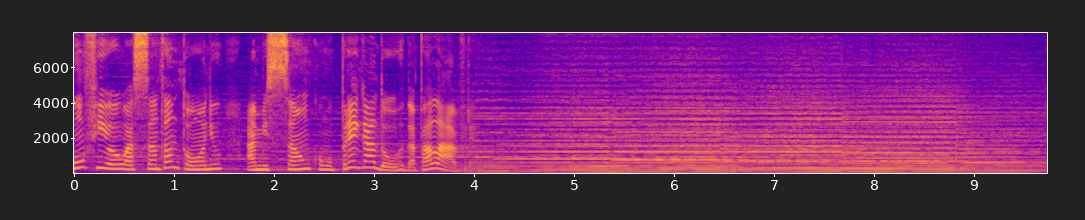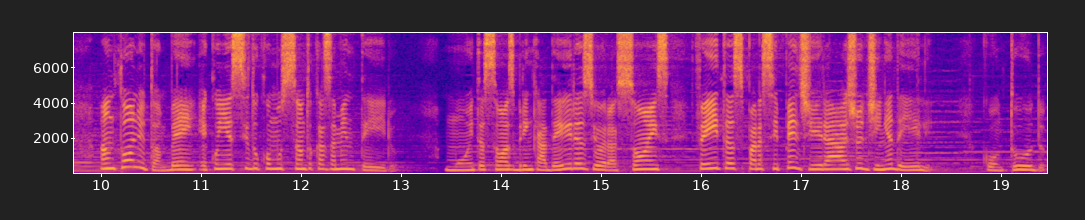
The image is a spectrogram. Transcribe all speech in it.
confiou a Santo Antônio a missão como pregador da palavra. Antônio também é conhecido como santo casamenteiro. Muitas são as brincadeiras e orações feitas para se pedir a ajudinha dele. Contudo,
